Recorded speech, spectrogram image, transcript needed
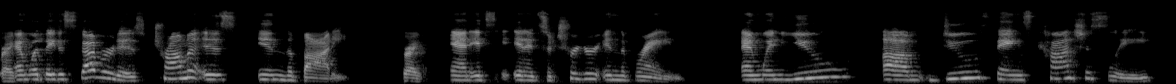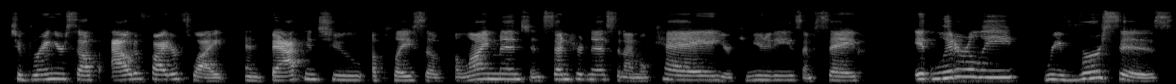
Right. And what they discovered is trauma is in the body. Right. And it's and it's a trigger in the brain. And when you um, do things consciously to bring yourself out of fight or flight and back into a place of alignment and centeredness, and I'm okay, your communities, I'm safe, it literally reverses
